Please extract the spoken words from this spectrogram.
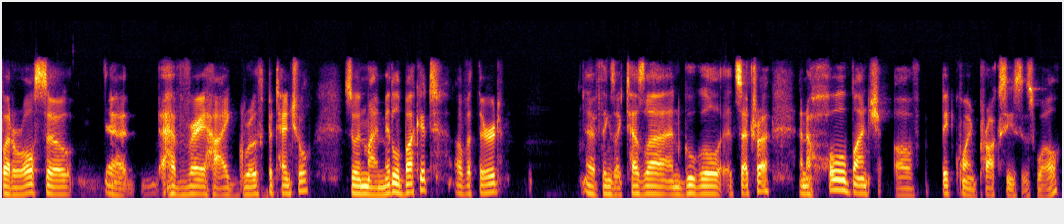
but are also uh, have very high growth potential. So in my middle bucket of a third, I have things like Tesla and Google, etc., and a whole bunch of Bitcoin proxies as well.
